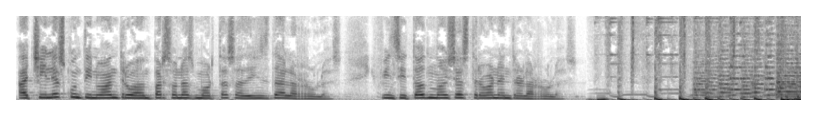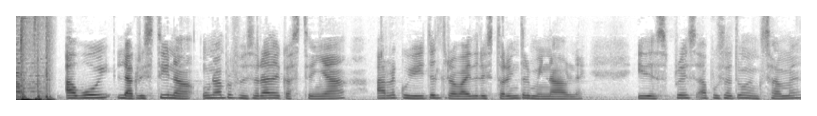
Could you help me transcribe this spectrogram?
A Xile es continuen trobant persones mortes a dins de les rules i fins i tot nois es troben entre les rules. Avui, la Cristina, una professora de castellà, ha recollit el treball de la història interminable i després ha posat un examen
